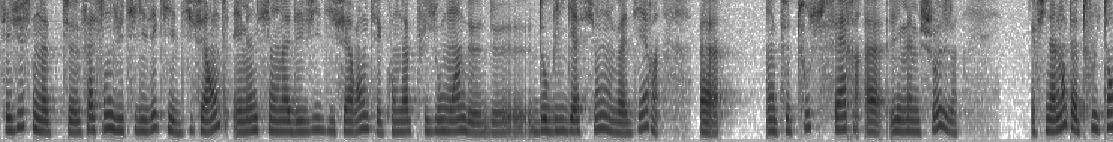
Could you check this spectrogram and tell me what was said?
C'est juste notre façon de l'utiliser qui est différente. Et même si on a des vies différentes et qu'on a plus ou moins d'obligations, on va dire, euh, on peut tous faire euh, les mêmes choses. Finalement, tu as tout le temps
